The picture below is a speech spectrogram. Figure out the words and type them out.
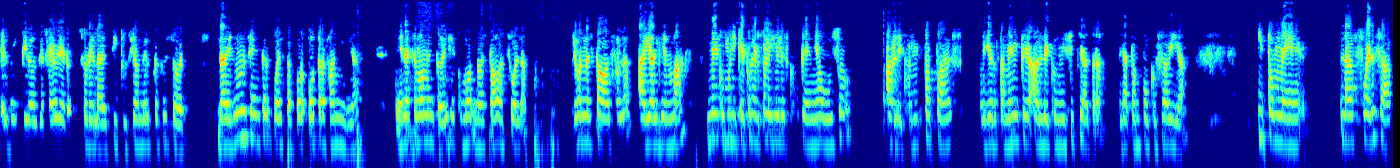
el 22 de febrero sobre la destitución del profesor, la denuncia interpuesta por otra familia. Y en ese momento dije como no estaba sola, yo no estaba sola, hay alguien más. Me comuniqué con el colegio y les conté mi abuso, hablé con mis papás abiertamente, hablé con mi psiquiatra, ella tampoco sabía, y tomé la fuerza.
